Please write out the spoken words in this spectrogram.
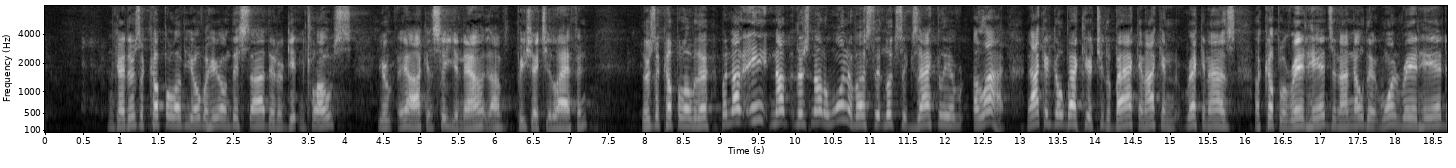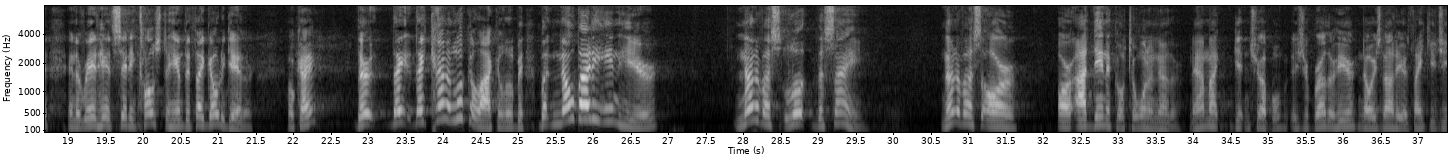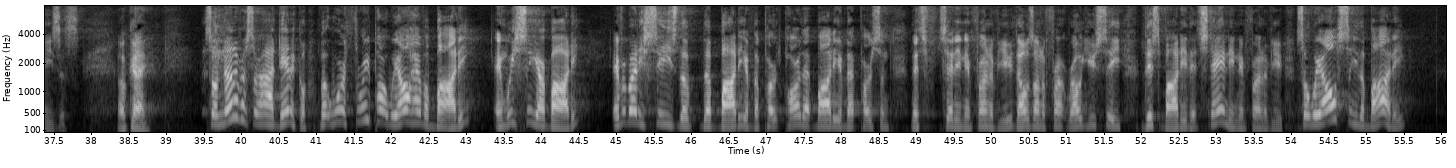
Okay, there's a couple of you over here on this side that are getting close. You're, yeah, I can see you now. I appreciate you laughing. There's a couple over there, but not any, not, there's not a one of us that looks exactly alike. Now, I could go back here to the back and I can recognize a couple of redheads, and I know that one redhead and the redhead sitting close to him, that they go together. Okay? They're, they they kind of look alike a little bit, but nobody in here none of us look the same. None of us are, are identical to one another. Now, I might get in trouble. Is your brother here? No, he's not here. Thank you, Jesus. Okay. So none of us are identical, but we're three part. We all have a body, and we see our body. Everybody sees the, the body of the per- part of that body of that person that's sitting in front of you. Those on the front row, you see this body that's standing in front of you. So we all see the body,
